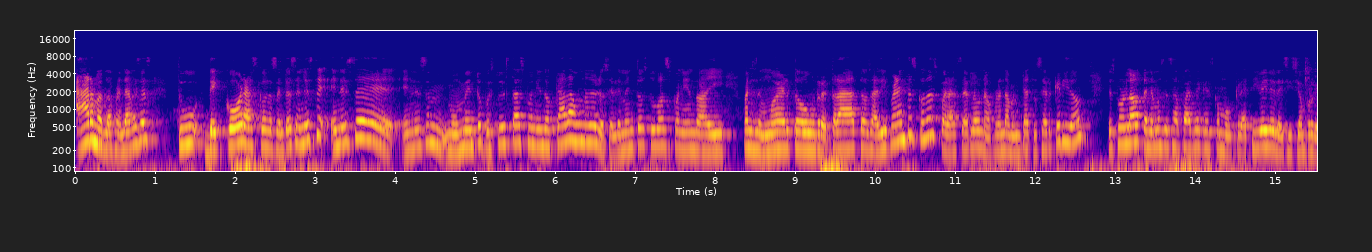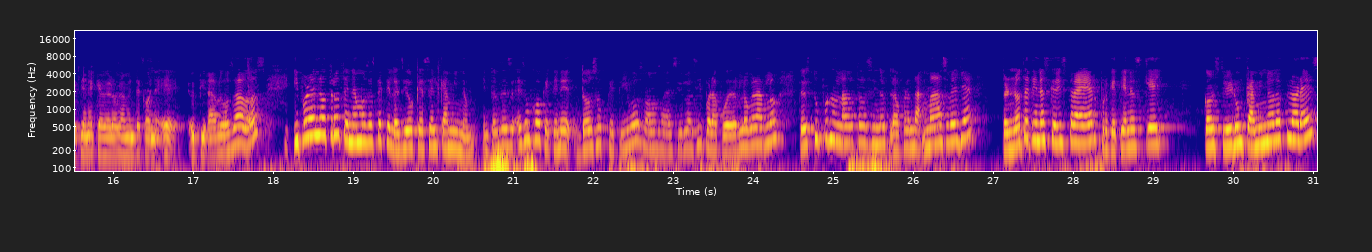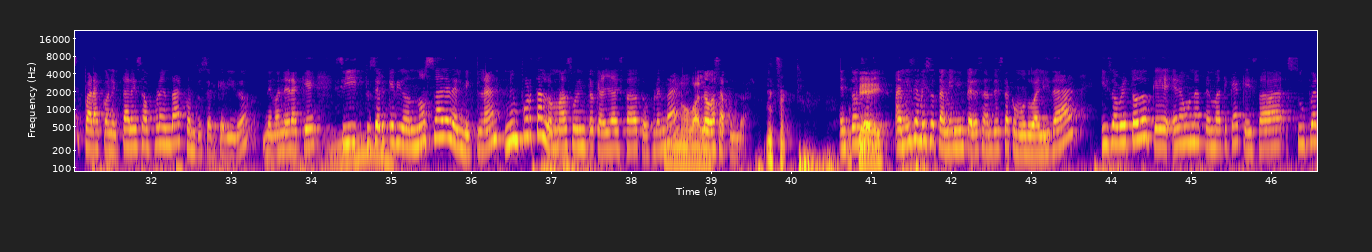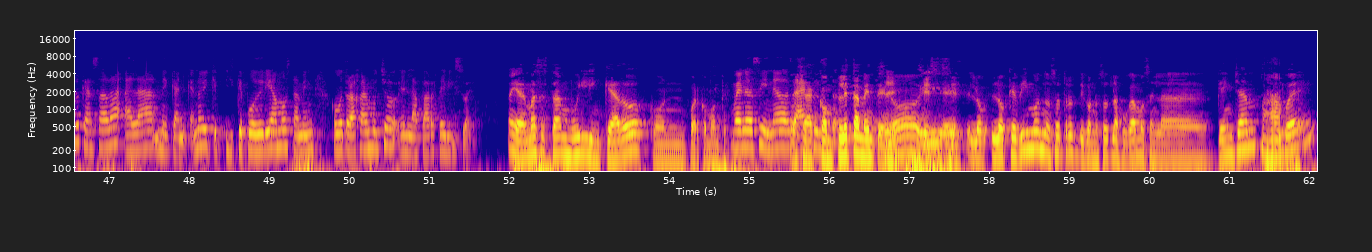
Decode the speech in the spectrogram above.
armas la ofrenda. A veces tú decoras cosas. Entonces, en este, en ese, en ese momento, pues tú estás poniendo cada uno de los elementos, tú vas poniendo ahí panes de muerto, un retrato, o sea, diferentes cosas para hacerle una ofrenda bonita a tu ser querido. Entonces, por un lado tenemos esa parte que es como creativa y de decisión porque tiene que ver obviamente con eh, tirar los dados. Y por el otro tenemos este que les digo que es el camino. Entonces, es un juego que tiene dos objetivos, vamos a decirlo así, para poder lograrlo. Entonces, tú por un lado estás haciendo la ofrenda más bella, pero no te tienes que distraer porque tienes que construir un camino de flores para conectar esa ofrenda con tu ser querido. De manera que si tu ser querido no sale del Mictlán, no importa lo más bonito que haya estado tu ofrenda, No vas a puntuar. Exacto. Entonces, a mí se me hizo también interesante esta como dualidad y sobre todo que era una temática que estaba súper casada a la mecánica, ¿no? Y que, y que podríamos también como trabajar mucho en la parte visual. Y además está muy linkeado con Puercomonte. Bueno, sí, ¿no? O sea, justo- completamente, Sí, ¿no? sí, y sí, sí. este, lo, lo que vimos nosotros, digo, nosotros la jugamos en la Game Jam, Ajá. fue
